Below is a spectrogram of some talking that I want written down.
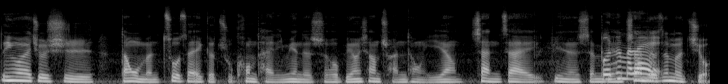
另外就是，当我们坐在一个主控台里面的时候，不用像传统一样站在病人身边站了这么久，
